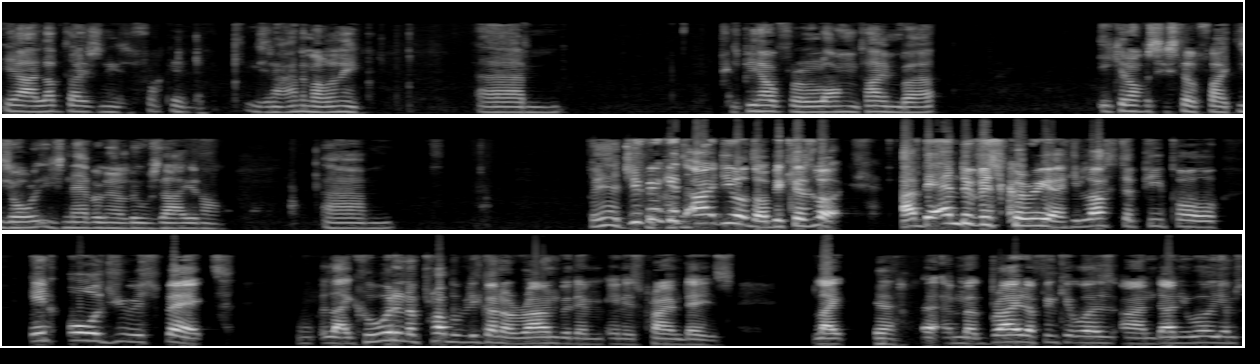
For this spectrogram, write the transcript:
yeah, I love Tyson. He's fucking, he's an animal, isn't he? Um, he's been out for a long time, but he can obviously still fight. He's all, he's never going to lose that, you know. Um, but yeah, Do you think it's ideal though? Because look, at the end of his career, he lost to people in all due respect, like who wouldn't have probably gone around with him in his prime days, like Yeah. uh, McBride, I think it was, and Danny Williams.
